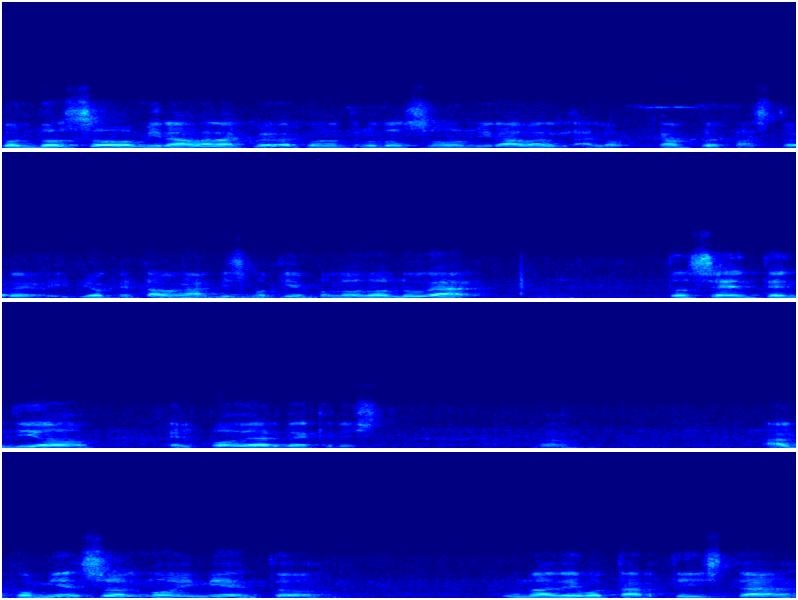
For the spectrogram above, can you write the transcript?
con dos ojos miraba la cueva, con otros dos ojos miraba a los campos de pastoreo y vio que estaban al mismo tiempo en los dos lugares. Entonces entendió el poder de Cristo. Al comienzo del movimiento, una devota artista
